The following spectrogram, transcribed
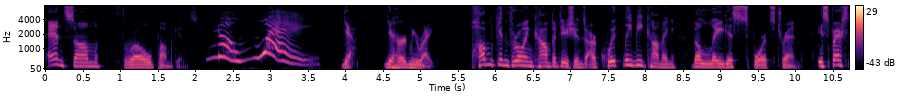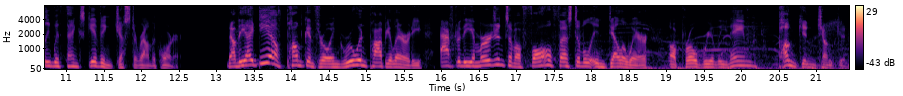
and some throw pumpkins. No way! Yeah, you heard me right. Pumpkin throwing competitions are quickly becoming the latest sports trend, especially with Thanksgiving just around the corner. Now, the idea of pumpkin throwing grew in popularity after the emergence of a fall festival in Delaware, appropriately named Pumpkin Chunkin.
